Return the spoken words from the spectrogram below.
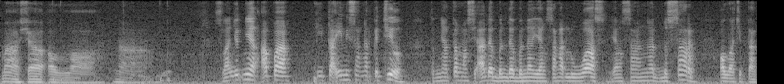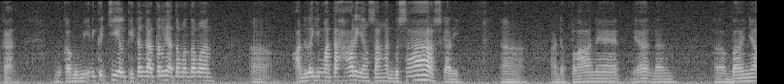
Masya Allah. Nah, selanjutnya apa? Kita ini sangat kecil. Ternyata masih ada benda-benda yang sangat luas, yang sangat besar Allah ciptakan. Muka bumi ini kecil, kita nggak terlihat teman-teman. Uh, ada lagi matahari yang sangat besar sekali. Nah, ada planet ya dan uh, banyak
